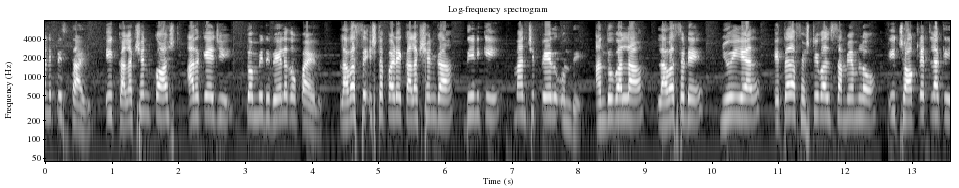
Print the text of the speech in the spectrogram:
అనిపిస్తాయి. ఈ కలెక్షన్ కాస్ట్ అర కేజీ తొమ్మిది వేల రూపాయలు. లవర్స్ ఇష్టపడే కలెక్షన్గా దీనికి మంచి పేరు ఉంది. అందువల్ల లవర్స్ డే న్యూ ఇయర్ ఇతర ఫెస్టివల్స్ సమయంలో ఈ చాక్లెట్లకి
